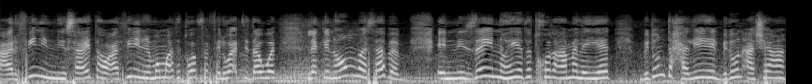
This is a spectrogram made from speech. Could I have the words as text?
عارفين إن ساعتها وعارفين إن ماما هتتوفى في الوقت دوت. لكن هم سبب إن إزاي إن هي تدخل عمليات بدون تحاليل بدون أشعة.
